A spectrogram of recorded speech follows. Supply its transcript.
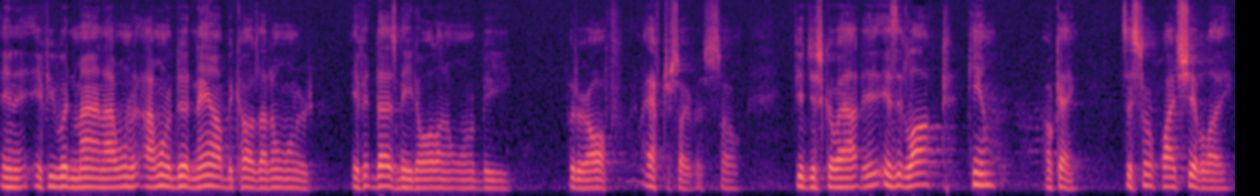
And if you wouldn't mind, I want to I want to do it now because I don't want to. If it does need oil, I don't want to be put her off after service. So if you just go out, is it locked, Kim? Okay. It's this white Chevrolet.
